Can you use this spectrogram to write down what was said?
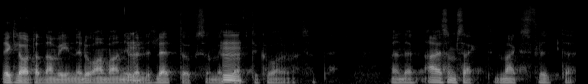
Det är klart att han vinner då, han vann ju mm. väldigt lätt också med mm. krafter kvar. Va? Så att, men det, nej, som sagt, max flyt där.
